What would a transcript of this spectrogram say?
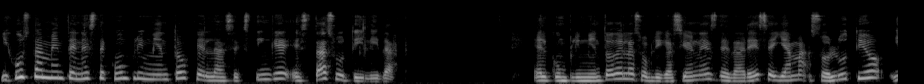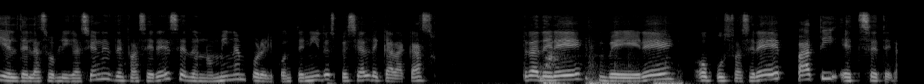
y justamente en este cumplimiento que las extingue está su utilidad. El cumplimiento de las obligaciones de daré se llama solutio y el de las obligaciones de faceré se denominan por el contenido especial de cada caso. Traderé, veré, opus faceré, pati, etc.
